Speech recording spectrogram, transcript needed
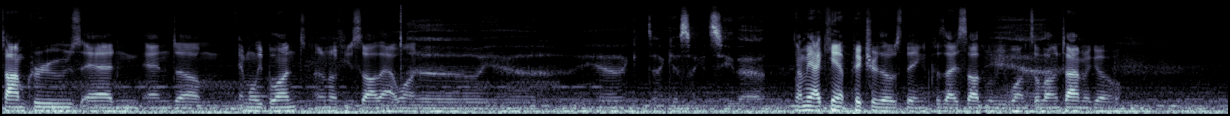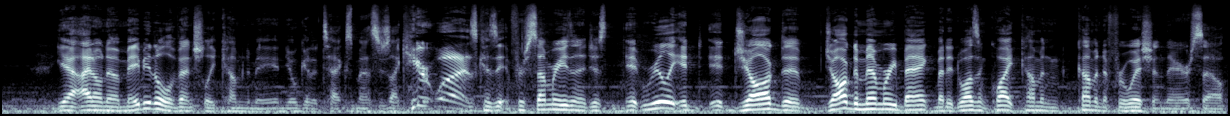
Tom Cruise and and um, Emily Blunt. I don't know if you saw that one. Oh yeah, yeah. I, could, I guess I could see that. I mean, I can't picture those things because I saw the movie once a long time ago. Yeah, I don't know. Maybe it'll eventually come to me, and you'll get a text message like, "Here it was," because it for some reason it just it really it, it jogged a jogged a memory bank, but it wasn't quite coming coming to fruition there. So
